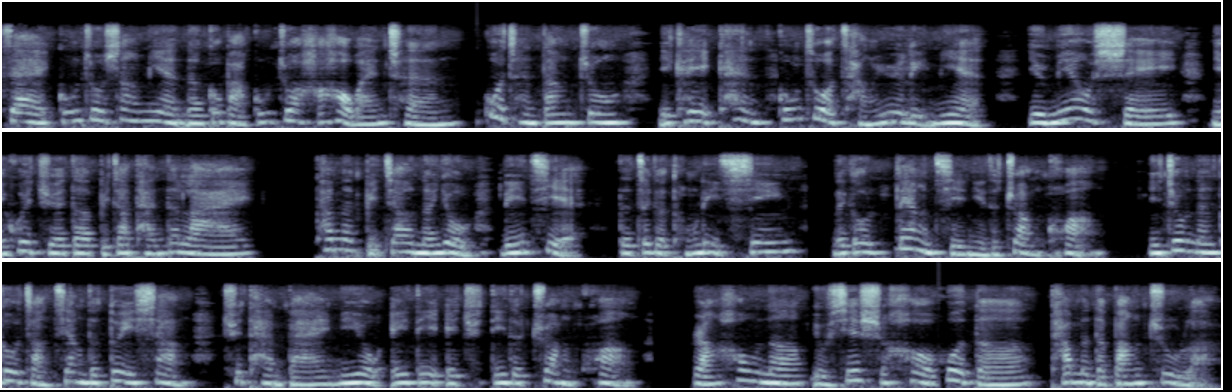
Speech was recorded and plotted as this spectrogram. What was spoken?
在工作上面能够把工作好好完成。过程当中，你可以看工作场域里面有没有谁你会觉得比较谈得来。他们比较能有理解的这个同理心，能够谅解你的状况，你就能够找这样的对象去坦白你有 ADHD 的状况，然后呢，有些时候获得他们的帮助了。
